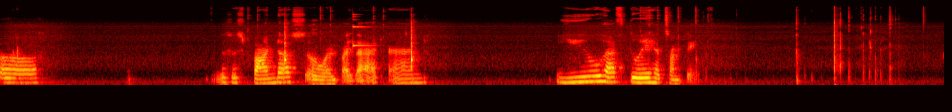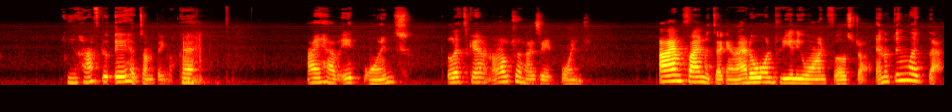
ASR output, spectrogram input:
Uh, this is panda, so I'll buy that. And you have to A hit something. You have to A hit something, okay? I have 8 points. Let's get an ultra has 8 points. I'm fine with second. I don't really want first or anything like that.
